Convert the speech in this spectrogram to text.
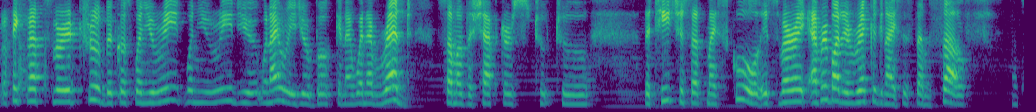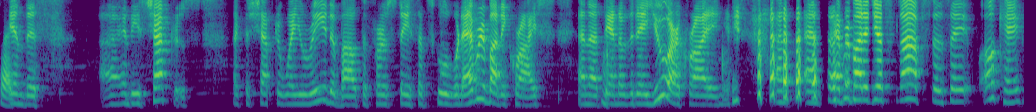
I think that's very true because when you read when you read your when I read your book and I, when I've read some of the chapters to to the teachers at my school, it's very everybody recognizes themselves right. in this uh, in these chapters like the chapter where you read about the first days at school when everybody cries and at the end of the day you are crying and, and everybody just laughs and say okay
